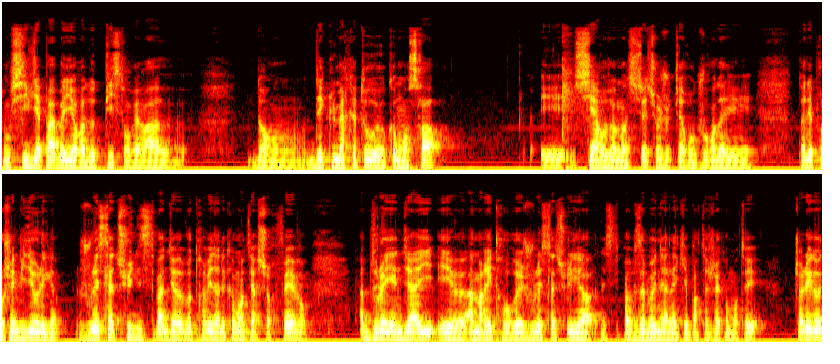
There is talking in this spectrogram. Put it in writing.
Donc s'il vient pas, bah, il y aura d'autres pistes, on verra euh, dès que le mercato euh, commencera. Et a un retour dans la situation, je tiendrai au courant dans les... dans les prochaines vidéos, les gars. Je vous laisse là-dessus. N'hésitez pas à me dire votre avis dans les commentaires sur Fèvre, Abdoulaye Ndiaye et Amari Traoré. Je vous laisse là-dessus, les gars. N'hésitez pas à vous abonner, à liker, à partager, à commenter. Ciao, les gars.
